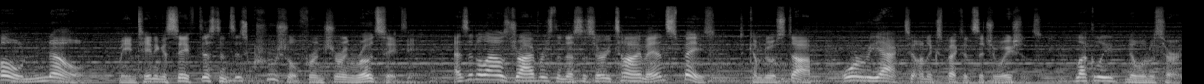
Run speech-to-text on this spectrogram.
Oh no! Maintaining a safe distance is crucial for ensuring road safety, as it allows drivers the necessary time and space to come to a stop or react to unexpected situations. Luckily, no one was hurt.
